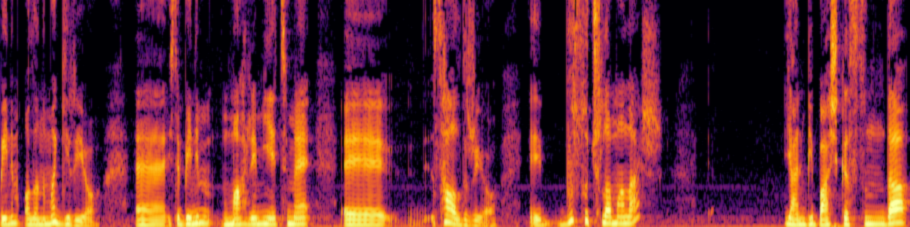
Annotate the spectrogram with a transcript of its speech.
benim alanıma giriyor, ee, işte benim mahremiyetime e, saldırıyor. E, bu suçlamalar yani bir başkasında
